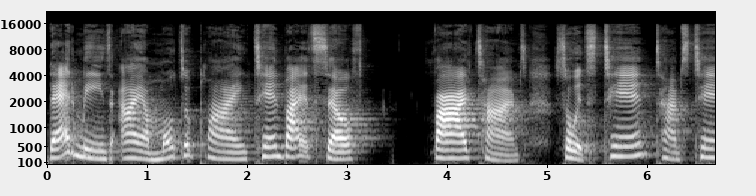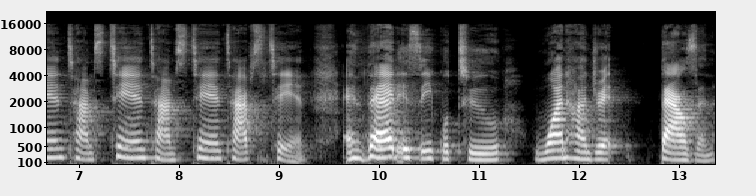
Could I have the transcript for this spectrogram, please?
That means I am multiplying 10 by itself five times. So it's 10 times 10 times 10 times 10 times 10. And that is equal to 100,000.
